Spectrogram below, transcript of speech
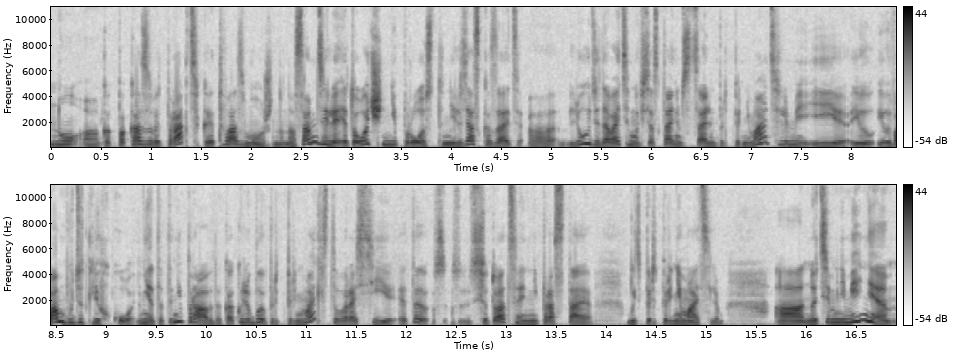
Ну, а, как показывает практика, это возможно. На самом деле это очень непросто. Нельзя сказать, а, люди, давайте мы все станем социальными предпринимателями, и, и, и вам будет легко. Нет, это неправда. Как и любое предпринимательство в России, это ситуация непростая, быть предпринимателем. А, но, тем не менее,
